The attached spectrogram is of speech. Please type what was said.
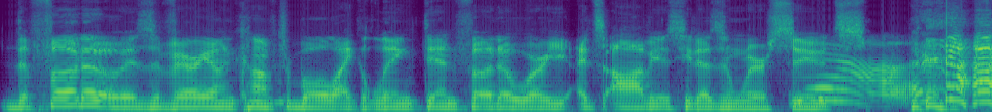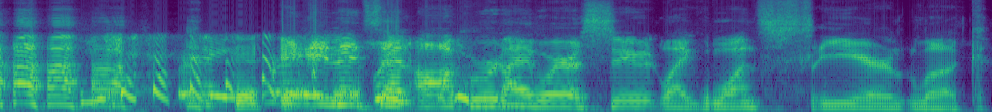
the photo is a very uncomfortable like LinkedIn photo where you, it's obvious he doesn't wear suits. Yeah. and it's that awkward I wear a suit like once a year look.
